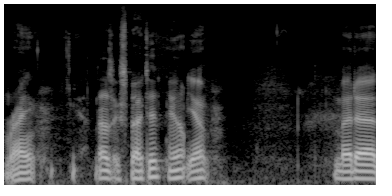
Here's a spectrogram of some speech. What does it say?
right? Yeah, That was expected. Yep. Yep. But uh,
